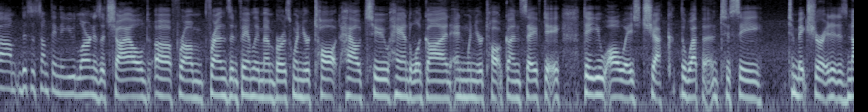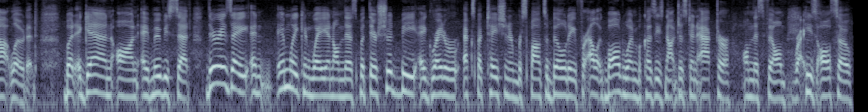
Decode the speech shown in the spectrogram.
Um, this is something that you learn as a child uh, from friends and family members when you're taught how to handle a gun and when you're taught gun safety, that you always check the weapon to see to make sure it is not loaded. But again, on a movie set, there is a, and Emily can weigh in on this, but there should be a greater expectation and responsibility for Alec Baldwin because he's not just an actor on this film. Right. He's also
